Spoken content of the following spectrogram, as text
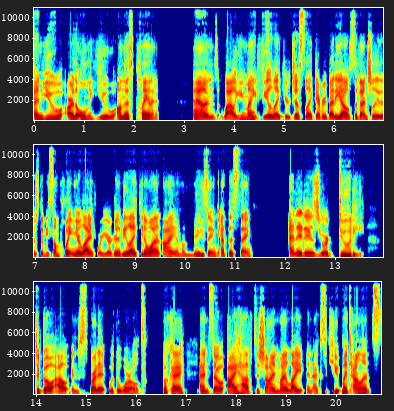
And you are the only you on this planet. And while you might feel like you're just like everybody else, eventually there's going to be some point in your life where you're going to be like, you know what? I am amazing at this thing. And it is your duty to go out and spread it with the world. Okay. And so I have to shine my light and execute my talents.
